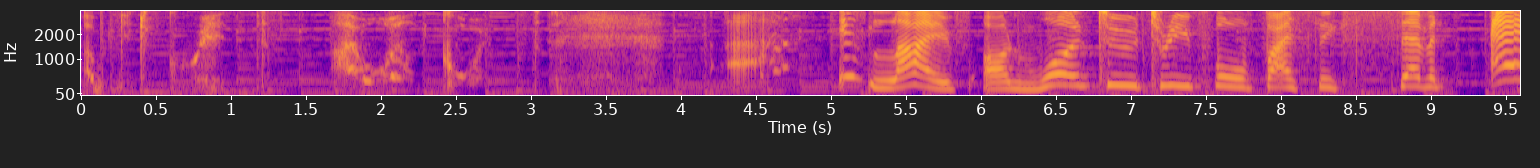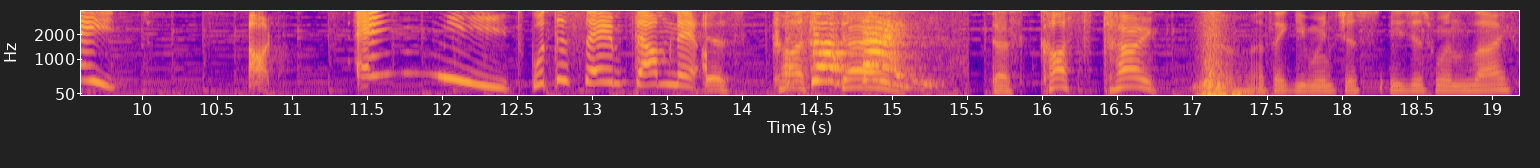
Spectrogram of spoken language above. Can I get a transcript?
I'm gonna quit. I will quit. Ah, he's live on one, two, three, four, five, six, seven, eight. On eight with the same thumbnail. Disgusting. Disgusting! Disgusting. I think he went just he just went live.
